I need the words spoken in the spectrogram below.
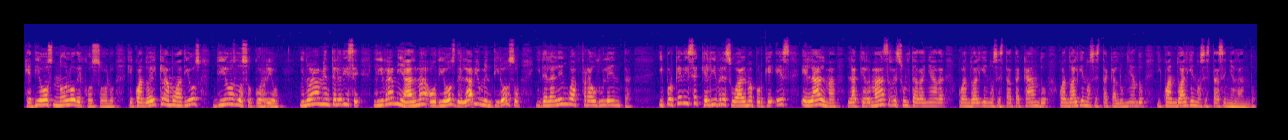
que Dios no lo dejó solo, que cuando él clamó a Dios, Dios lo socorrió. Y nuevamente le dice, libra mi alma, oh Dios, del labio mentiroso y de la lengua fraudulenta. ¿Y por qué dice que libre su alma? Porque es el alma la que más resulta dañada cuando alguien nos está atacando, cuando alguien nos está calumniando y cuando alguien nos está señalando.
